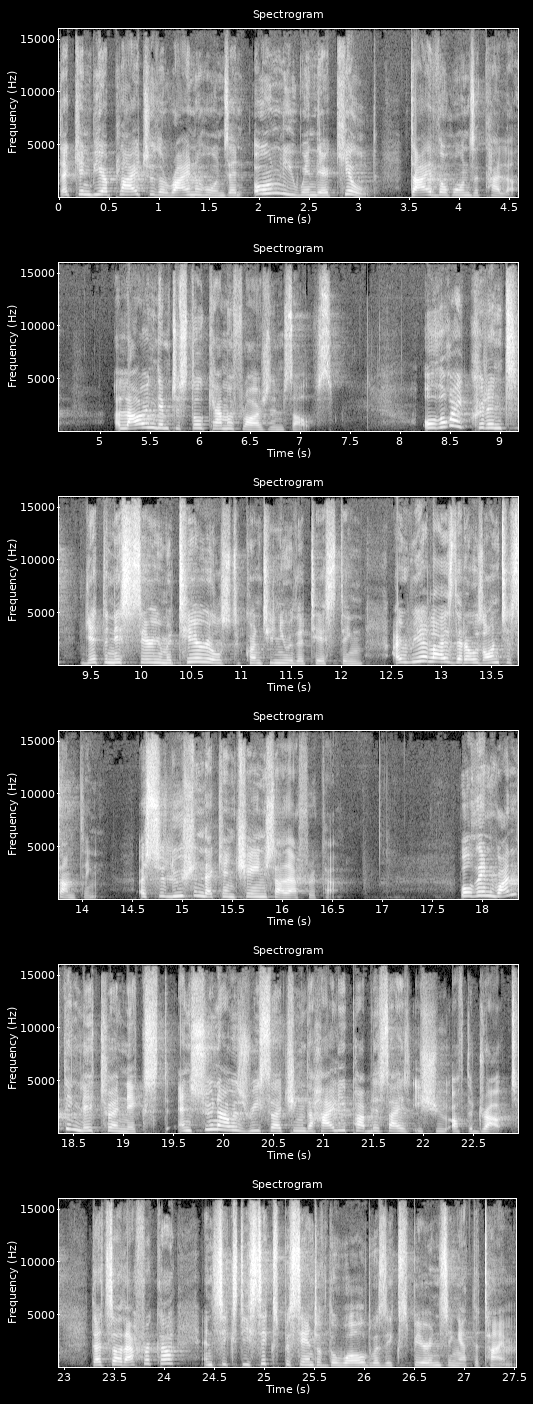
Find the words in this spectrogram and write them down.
that can be applied to the rhino horns and only when they're killed dye the horns a color, allowing them to still camouflage themselves. Although I couldn't get the necessary materials to continue the testing, I realized that I was onto something, a solution that can change South Africa. Well, then one thing led to a next, and soon I was researching the highly publicized issue of the drought that South Africa and 66% of the world was experiencing at the time.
